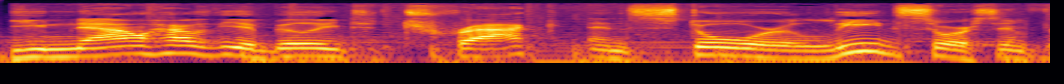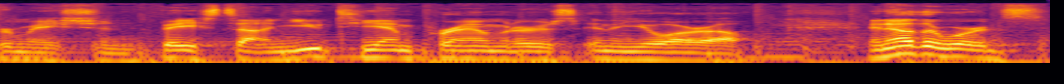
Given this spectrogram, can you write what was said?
You now have the ability to track and store lead source information based on UTM parameters in the URL. In other words,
